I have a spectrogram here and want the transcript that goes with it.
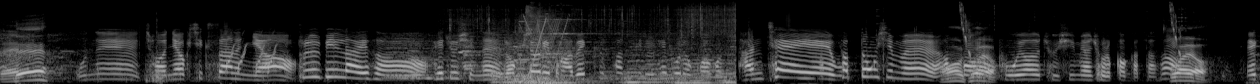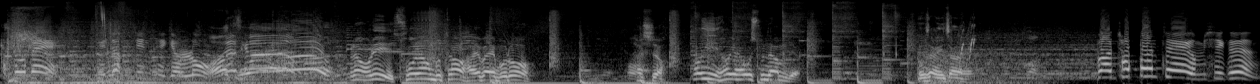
네. 오늘 저녁 식사는요 풀빌라에서 해주시는 럭셔리 바베큐 파티를 해보려고 하거든요 단체의 협동심을 한번 어, 좋아요. 보여주시면 좋을 것 같아서 좋아요. 엑소 대 제작진 대결로 아 좋아요. 그럼 우리 수호 형부터 가위바위보로 하시죠. 형이 형이 하고 싶은 데 하면 돼요. 괜찮아 괜찮아. 이번 첫 번째 음식은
